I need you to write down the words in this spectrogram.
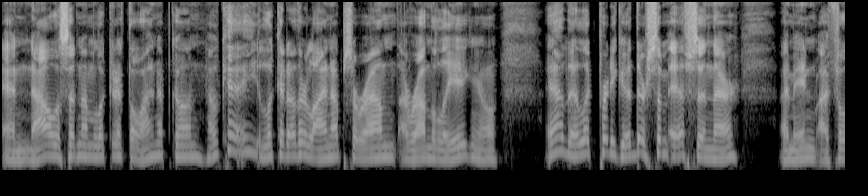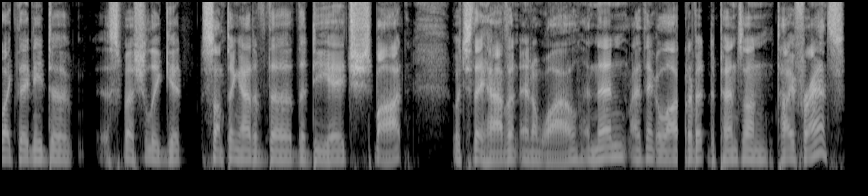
And now all of a sudden, I'm looking at the lineup, going, okay. You look at other lineups around around the league, you know, yeah, they look pretty good. There's some ifs in there. I mean, I feel like they need to especially get something out of the the DH spot, which they haven't in a while. And then I think a lot of it depends on Ty France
